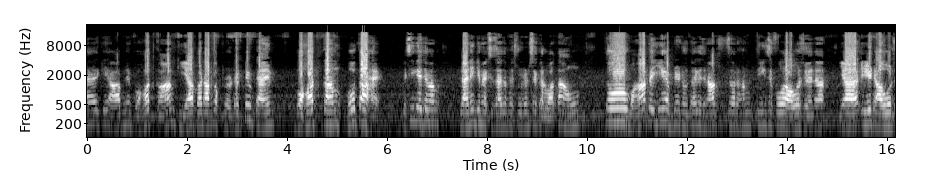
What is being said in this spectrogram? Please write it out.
ہے کہ آپ نے بہت کام کیا بٹ آپ کا پروڈکٹیو ٹائم بہت کم ہوتا ہے۔ اسی لیے جب ہم پلاننگ کی میں ایکسرسائز اپنے اسٹوڈنٹ سے کرواتا ہوں، تو وہاں پہ یہ اپڈیٹ ہوتا ہے کہ جناب سر، ہم تین سے فور آور جو ہے نا، یا ایٹ آورز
